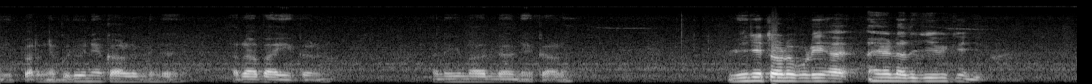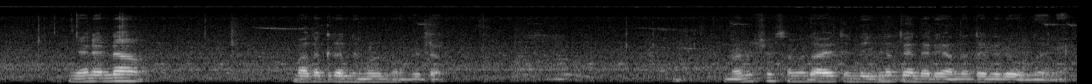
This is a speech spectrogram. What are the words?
ഈ പറഞ്ഞ ഗുരുവിനേക്കാൾ അല്ലെങ്കിൽ റാബായിയേക്കാൾ അല്ലെങ്കിൽ മൗലവിനേക്കാൾ വീര്യത്തോടു കൂടി അയാൾ അത് ജീവിക്കുകയും ചെയ്യും ഞാൻ എല്ലാ മതഗ്രന്ഥങ്ങളും നോക്കിയിട്ട് മനുഷ്യ സമുദായത്തിന്റെ ഇന്നത്തെ നില അന്നത്തെ നില ഒന്ന് തന്നെയാണ്.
